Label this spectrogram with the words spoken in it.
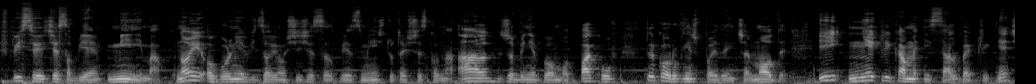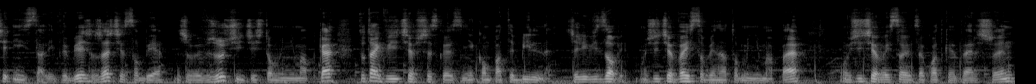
wpisujecie sobie minimap. No i ogólnie widzowie musicie sobie zmienić tutaj wszystko na AL, żeby nie było modpacków, tylko również pojedyncze mody. I nie klikamy install, bo jak klikniecie install i wybierzecie sobie, żeby wrzucić gdzieś tą minimapkę, to tak jak widzicie wszystko jest niekompatybilne. Czyli widzowie, musicie wejść sobie na tą minimapę, musicie wejść sobie w zakładkę version,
